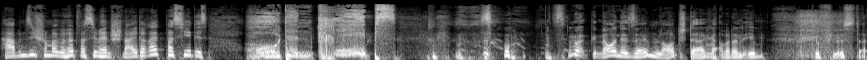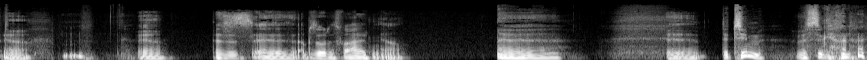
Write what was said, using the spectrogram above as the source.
Haben Sie schon mal gehört, was dem Herrn Schneidereit passiert ist? Hodenkrebs! so, ist immer genau in derselben Lautstärke, aber dann eben geflüstert. ja. ja. Das ist äh, absurdes Verhalten, ja. Äh, Äh, der Tim wüsste gerne,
